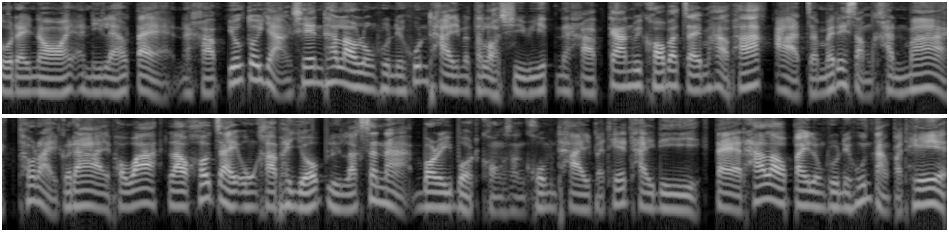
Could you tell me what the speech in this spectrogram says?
ตัวใดน้อย อันนี้แล้วแต่นะครับ ยกตัวอย่างเช่น ถ้าเราลงทุนในหุ้นไทยมาตลอดชีวิตนะครับ การวิเคราะห์ปัจจัยมหภาคอาจจะไม่ได้สำคัญมาก เท่าไหร่ก็ได้ เพราะว่าเราเข้าใจองค์คาพยพ หรือลักษณะบริบทของสังคมไทยประเทศไทยดี แต่ถ้าเราไปลงทุนในหุ้นต่างประเทศ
